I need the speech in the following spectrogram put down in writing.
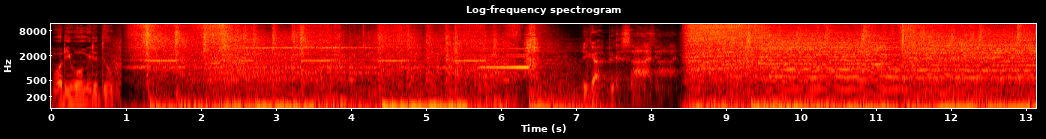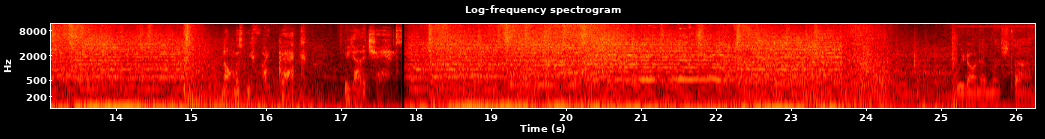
What do you want me to do? You gotta pick a side. As long as we fight back, we got a chance. Don't have much time.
